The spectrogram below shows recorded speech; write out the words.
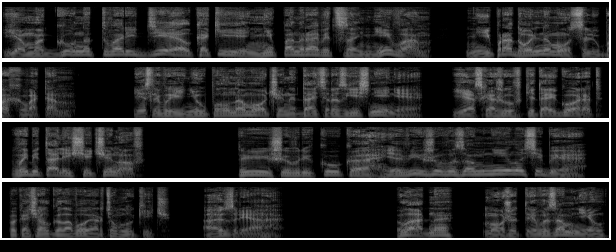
я могу натворить дел, какие не понравятся ни вам, ни продольному с любохватом. Если вы не уполномочены дать разъяснение, я схожу в Китай-город, в обиталище чинов». «Ты, Шеврикука, я вижу, возомнила себе», — покачал головой Артем Лукич. «А зря». «Ладно, может, ты возомнил.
